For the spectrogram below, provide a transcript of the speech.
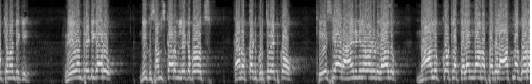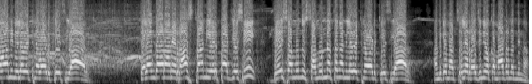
ముఖ్యమంత్రికి రేవంత్ రెడ్డి గారు నీకు సంస్కారం లేకపోవచ్చు కానీ ఒక్కటి గుర్తుపెట్టుకో కేసీఆర్ ఆయన నిలబడు కాదు నాలుగు కోట్ల తెలంగాణ ప్రజల ఆత్మగౌరవాన్ని నిలబెట్టిన వాడు కేసీఆర్. తెలంగాణ అనే రాష్ట్రాన్ని ఏర్పాటు చేసి దేశం ముందు సమున్నతంగా నిలబెట్టిన వాడు కేసీఆర్. అందుకే మా చెల్లె రజని ఒక మాట అన్నది నిన్న.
